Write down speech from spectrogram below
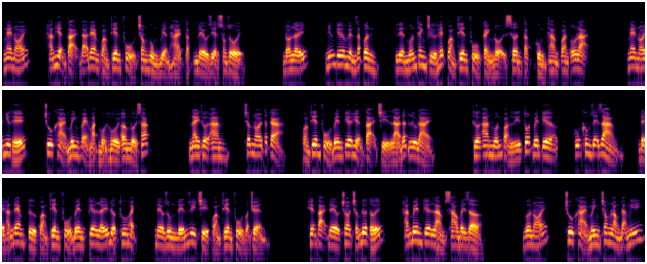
Nghe nói, hắn hiện tại đã đem quảng thiên phủ trong vùng biển hải tặc đều diện xong rồi. Đón lấy, những kia huyền giáp quân liền muốn thanh trừ hết quảng thiên phủ cảnh nội sơn tặc cùng tham quan ô lại. Nghe nói như thế, chu khải minh vẻ mặt một hồi âm nội sắc. Nay thừa an, chấm nói tất cả, quảng thiên phủ bên kia hiện tại chỉ là đất lưu đài. Thừa an muốn quản lý tốt bên kia, cũng không dễ dàng, để hắn đem từ quảng thiên phủ bên kia lấy được thu hoạch, đều dùng đến duy trì quảng thiên phủ vận chuyển hiện tại đều cho chấm đưa tới, hắn bên kia làm sao bây giờ? Vừa nói, chu khải minh trong lòng đã nghĩ,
